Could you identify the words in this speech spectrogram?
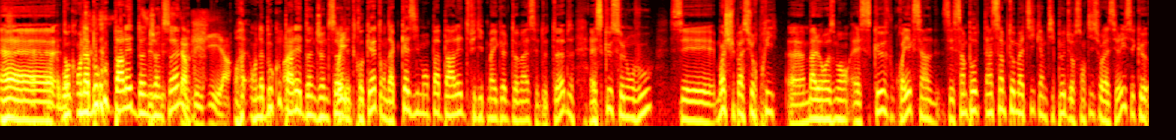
Euh, donc, on a beaucoup parlé de Don Johnson. C'est un plaisir. On a beaucoup Ouais. parlé de Don Johnson Oui. et de Crockett. On n'a quasiment pas parlé de Philippe Michael Thomas et de Tubbs. Est-ce que selon vous, c'est moi je suis pas surpris euh, malheureusement. Est-ce que vous croyez que c'est un... c'est sympo- un symptomatique un petit peu du ressenti sur la série, c'est que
